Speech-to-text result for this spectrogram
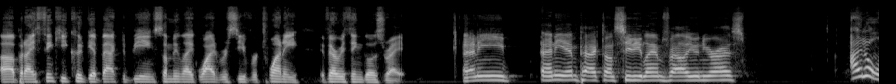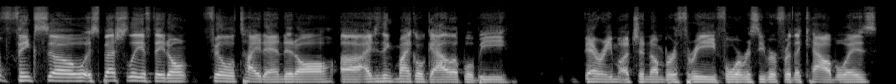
uh, but I think he could get back to being something like wide receiver 20 if everything goes right. Any any impact on CeeDee Lamb's value in your eyes? I don't think so, especially if they don't fill tight end at all. Uh, I just think Michael Gallup will be very much a number three, four receiver for the Cowboys.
